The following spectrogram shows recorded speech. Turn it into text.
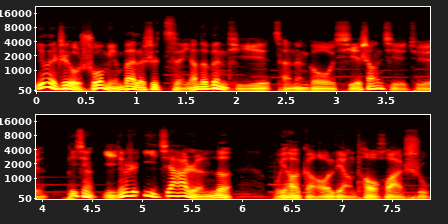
因为只有说明白了是怎样的问题，才能够协商解决。毕竟已经是一家人了，不要搞两套话术。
